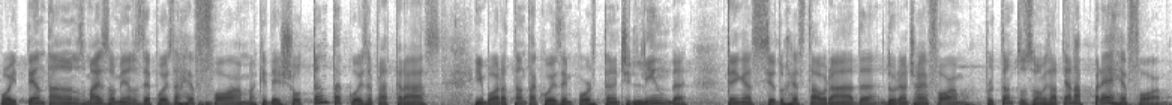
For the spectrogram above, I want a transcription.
80 anos mais ou menos depois da reforma, que deixou tanta coisa para trás, embora tanta coisa importante e linda tenha sido restaurada durante a reforma, por tantos homens, até na pré-reforma.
